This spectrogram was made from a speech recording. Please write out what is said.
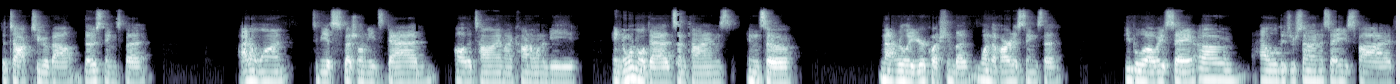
to talk to about those things. But i don't want to be a special needs dad all the time. I kind of want to be a normal dad sometimes. And so not really your question but one of the hardest things that people always say oh how old is your son? And say he's five.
